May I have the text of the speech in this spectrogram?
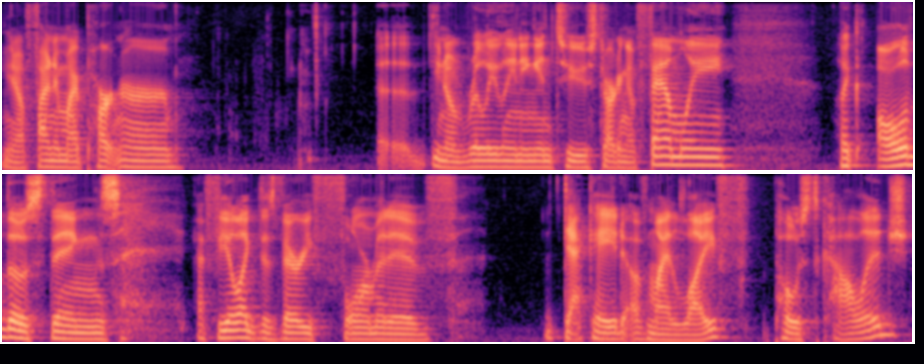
you know finding my partner uh, you know really leaning into starting a family like all of those things, I feel like this very formative decade of my life post college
